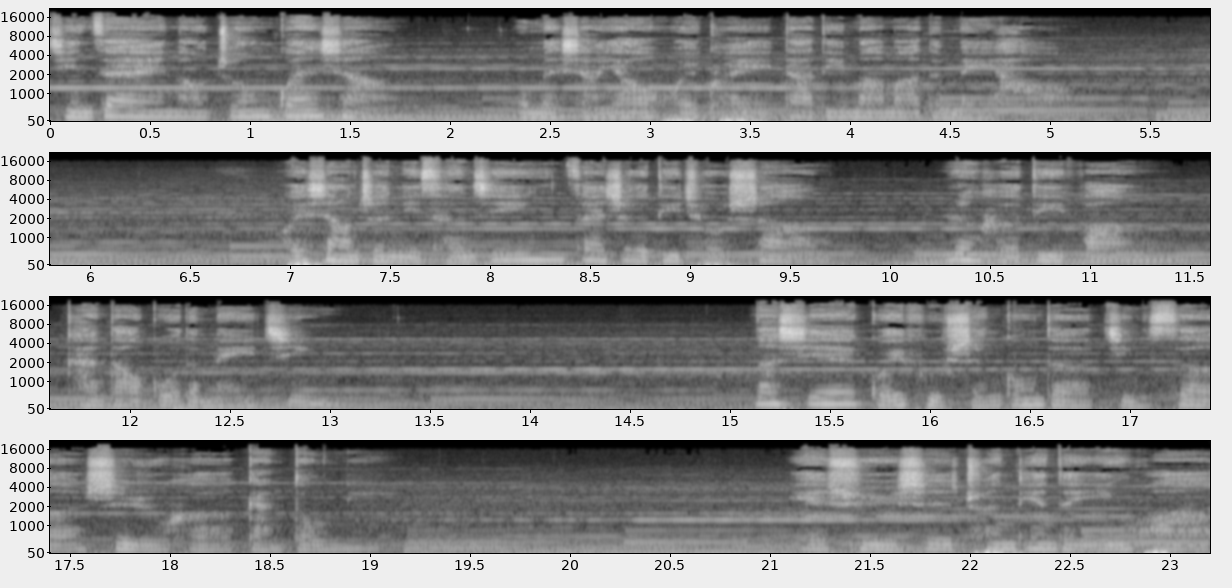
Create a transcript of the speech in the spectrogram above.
请在脑中观想，我们想要回馈大地妈妈的美好。回想着你曾经在这个地球上任何地方看到过的美景。那些鬼斧神工的景色是如何感动你？也许是春天的樱花，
